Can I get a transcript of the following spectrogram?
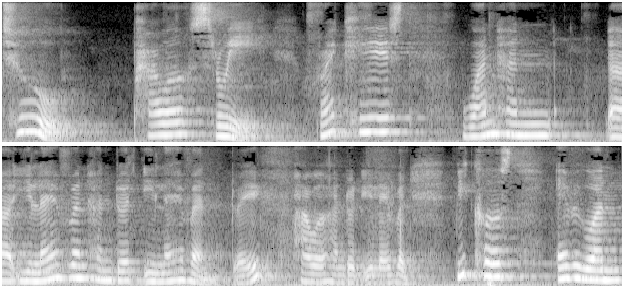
2 power 3 bracket 100 uh, 1111 right? Power 111 because everyone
